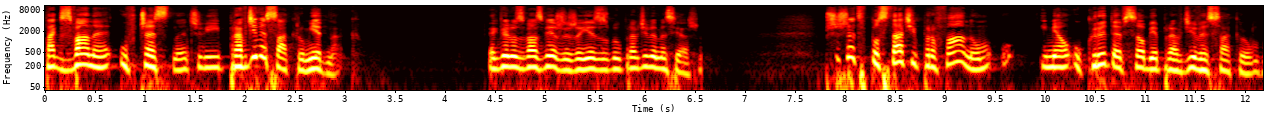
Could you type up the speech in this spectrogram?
tak zwane ówczesne, czyli prawdziwe sakrum jednak, jak wielu z Was wierzy, że Jezus był prawdziwym Mesjaszem, przyszedł w postaci profanum i miał ukryte w sobie prawdziwe sakrum,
